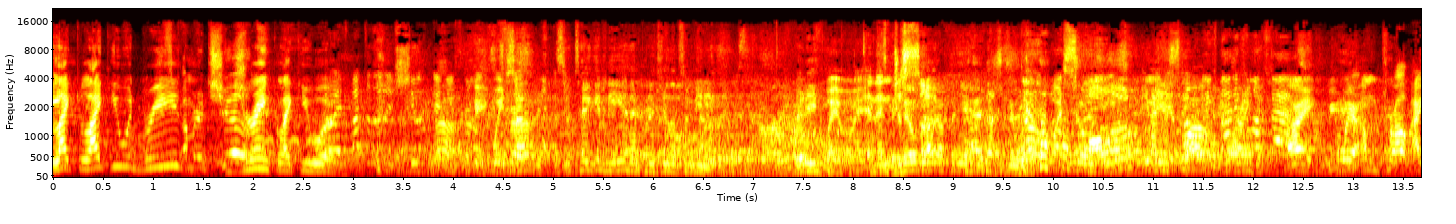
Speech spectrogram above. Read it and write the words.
like, like you would breathe. I'm gonna chill. Drink like you would. about to literally shoot in oh, your throat. Okay, wait, so So take a knee and then put it to your lips immediately. Ready? wait, wait, wait, and then just Build that suck. up in your head. Just do Do it. I swallow? Yeah, you swallow. You drink it. All right, beware. I'm prob. I.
